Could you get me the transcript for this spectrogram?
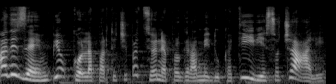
Ad esempio con la partecipazione a programmi educativi e sociali,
